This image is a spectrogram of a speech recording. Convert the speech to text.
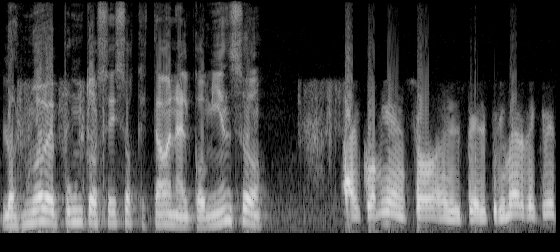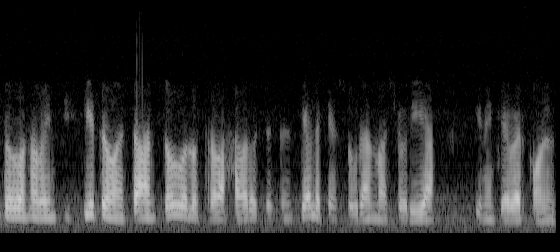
los nueve puntos esos que estaban al comienzo. Al comienzo, el, el primer decreto 297, donde estaban todos los trabajadores esenciales, que en su gran mayoría tienen que ver con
